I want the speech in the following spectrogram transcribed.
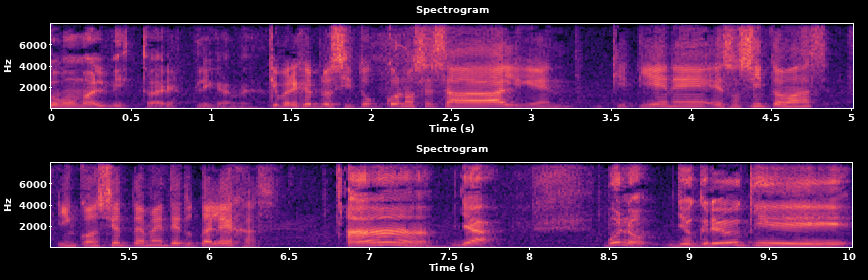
¿Cómo mal visto? A ver, explícame. Que por ejemplo, si tú conoces a alguien que tiene esos síntomas, inconscientemente tú te alejas. Ah, ya. Bueno, yo creo que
